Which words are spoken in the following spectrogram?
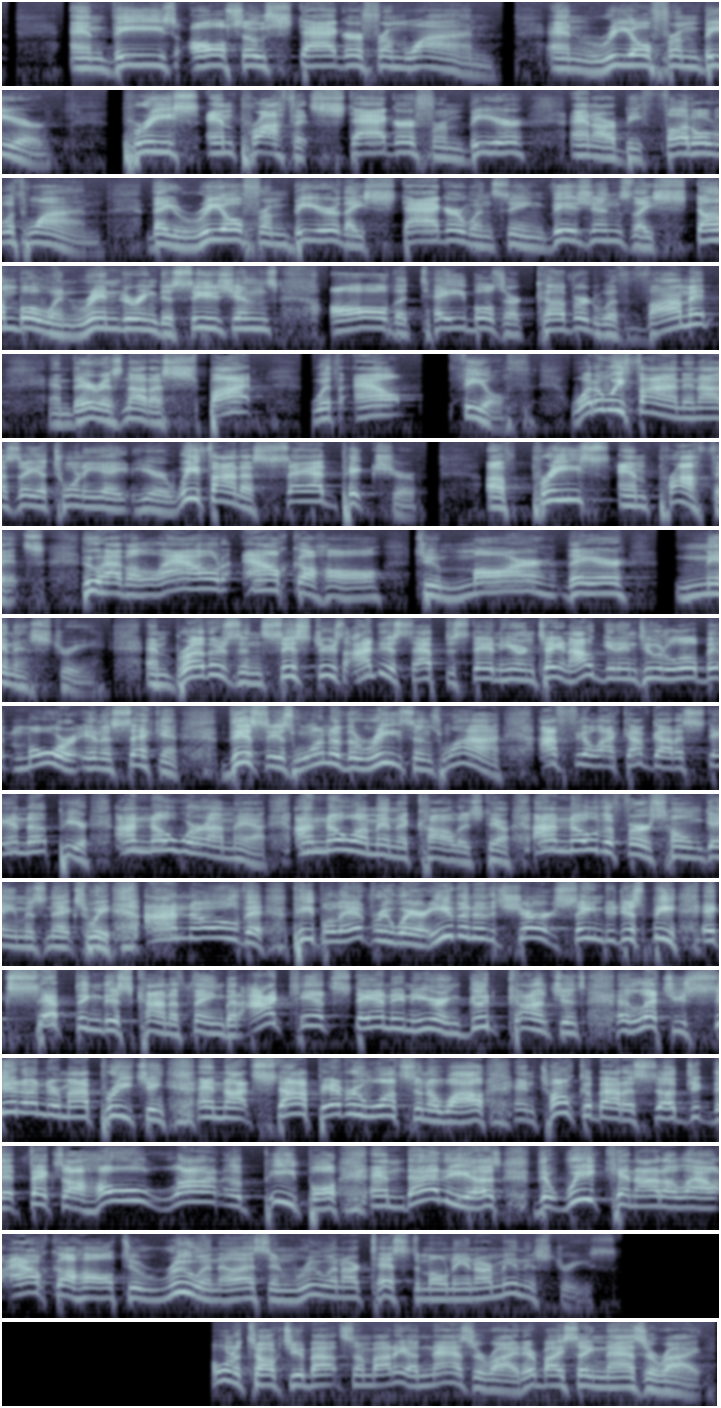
And these also stagger from wine and reel from beer. Priests and prophets stagger from beer and are befuddled with wine. They reel from beer. They stagger when seeing visions. They stumble when rendering decisions. All the tables are covered with vomit, and there is not a spot without filth. What do we find in Isaiah 28 here? We find a sad picture of priests and prophets who have allowed alcohol to mar their ministry. And, brothers and sisters, I just have to stand here and tell you, and I'll get into it a little bit more in a second. This is one of the reasons why I feel like I've got to stand up here. I know where I'm at. I know I'm in a college town. I know the first home game is next week. I know that people everywhere, even in the church, seem to just be accepting this kind of thing. But I can't stand in here in good conscience and let you sit under my preaching and not stop every once in a while and talk about a subject that affects a whole whole lot of people, and that is that we cannot allow alcohol to ruin us and ruin our testimony and our ministries. I want to talk to you about somebody, a Nazarite. Everybody say Nazarite.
